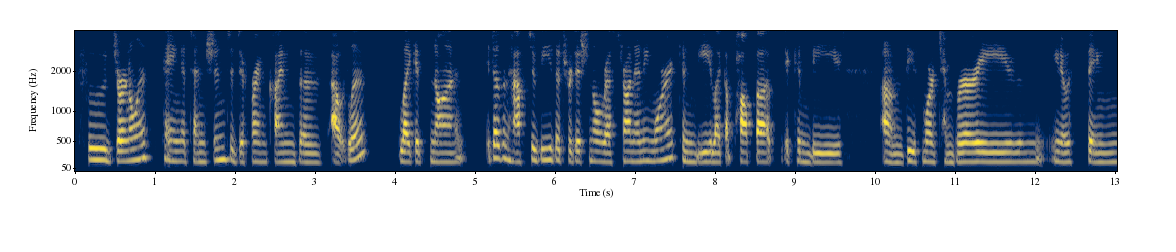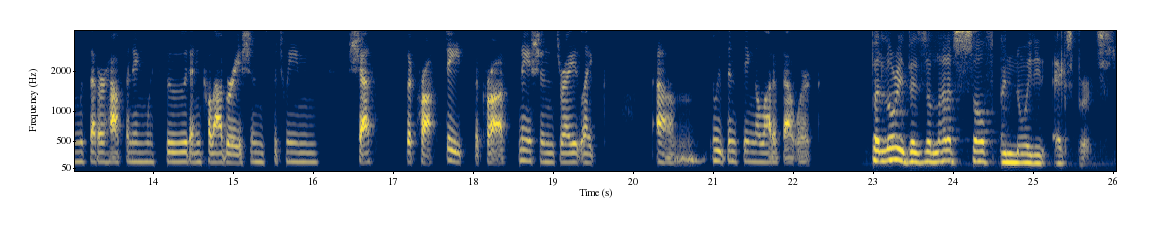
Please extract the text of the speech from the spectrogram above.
food journalists paying attention to different kinds of outlets. Like it's not it doesn't have to be the traditional restaurant anymore. It can be like a pop-up. It can be um, these more temporary, you know, things that are happening with food and collaborations between chefs across states, across nations, right? Like um, we've been seeing a lot of that work. But Lori, there's a lot of self-anointed experts.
